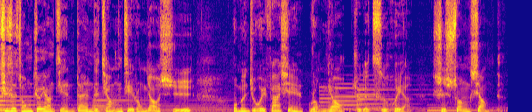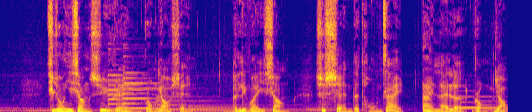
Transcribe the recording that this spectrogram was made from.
其实从这样简单的讲解荣耀时，我们就会发现，荣耀这个词汇啊是双向的，其中一项是人荣耀神，而另外一项是神的同在带来了荣耀。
